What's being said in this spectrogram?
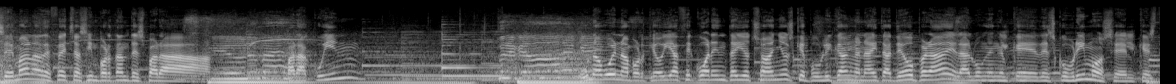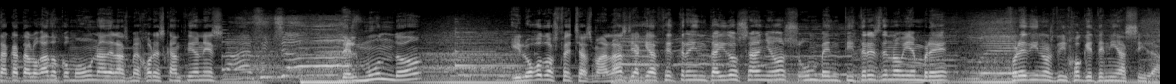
Semana de fechas importantes para, para Queen. Una buena porque hoy hace 48 años que publican A Night at the Opera, el álbum en el que descubrimos el que está catalogado como una de las mejores canciones del mundo. Y luego dos fechas malas, ya que hace 32 años, un 23 de noviembre, Freddy nos dijo que tenía sida.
